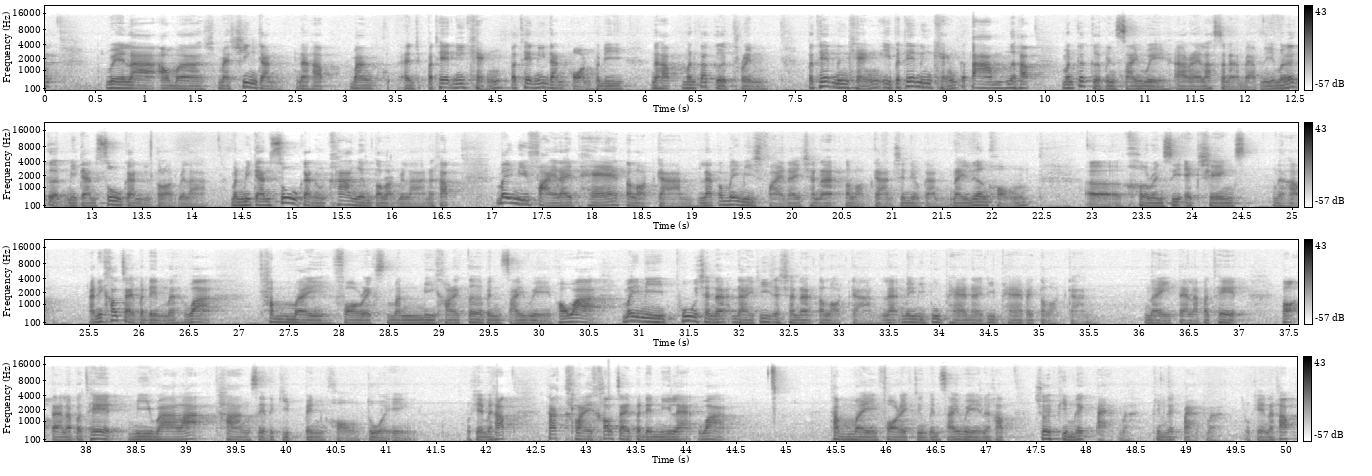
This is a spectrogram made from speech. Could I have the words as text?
เวลาเอามาแมชชิ่งกันนะครับบางประเทศนี้แข็งประเทศนี้ดันอ่อนพอดีนะครับมันก็เกิดเทรนด์ประเทศหนึ่งแข็งอีกประเทศหนึ่งแข็งก็ตามนะครับมันก็เกิดเป็นไซด์เวย์อะไรลักษณะแบบนี้ มันก็เกิดมีการสู้กันอยู่ตลอดเวลา มันมีการสู้กันของค่าเงินตลอดเวลานะครับไม่มีฝ่ายใดแพ้ตลอดการ แล้วก็ไม่มีฝ่ายใดชนะตลอดการเช่นเดียวกัน ในเรื่องของเอ่อ currency exchange นะครับอันนี้เข้าใจประเด็นไหมว่า ทำไม forex มันมีคาแรคเตอร์เป็นไซด์เวย์เพราะว่าไม่มีผู้ชนะใดที่จะชนะตลอดการ และไม่มีผู้แพ้ใดที่แพ้ไปตลอดการในแต่ละประเทศ เพราะแต่ละประเทศมีวาระทางเศรษฐกิจเป็นของตัวเอง โอเคไหมครับ ถ้าใครเข้าใจประเด็นนี้แล้วว่าทำไม Forex ถึงเป็นไซด์เวย์นะครับ ช่วยพิมพ์เลข 8 มา พิมพ์เลข 8 มา โอเคนะครับ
